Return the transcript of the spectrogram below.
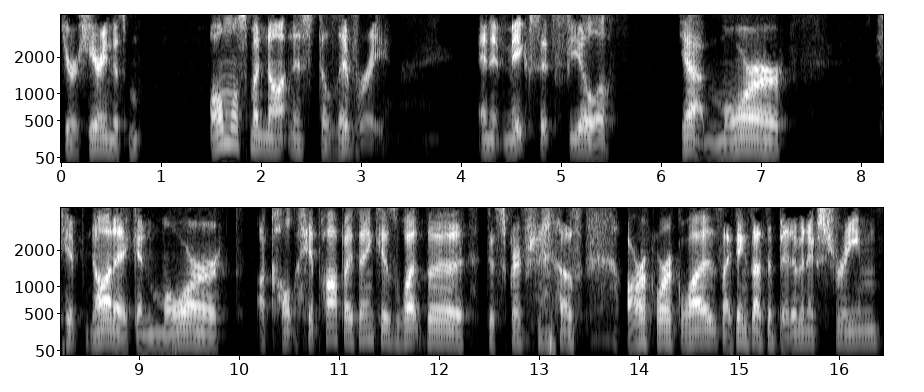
you're hearing this almost monotonous delivery. And it makes it feel yeah more hypnotic and more occult hip hop i think is what the description of Ark Work was. I think that's a bit of an extreme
